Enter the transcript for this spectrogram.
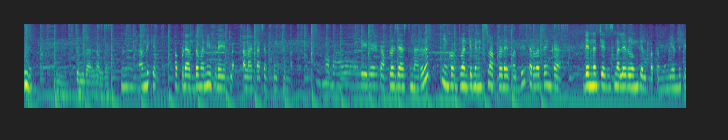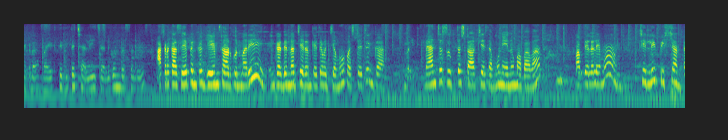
ఉమ్, కింద దారి కాదు కదా. అందుకే అప్పుడు వేద్దామని ఇప్పుడే ఇట్లా అలా కాసేపు కూర్చున్నా. మా బావ వీడియో అయితే అప్లోడ్ చేస్తున్నారు. ఇంకొక ట్వంటీ మినిట్స్లో అప్లోడ్ అయిపోద్ది. తర్వాత ఇంకా డిన్నర్ చేసేసి మళ్ళీ రూమ్కి వెళ్ళిపోతాం. ఎందుకు ఇక్కడ బయట తిరిగితే చలి చలిగా ఉంది అసలు. అక్కడ కాసేపు ఇంకా గేమ్స్ ఆడుకుని మరి ఇంకా డిన్నర్ చేయడానికి అయితే వచ్చాము. ఫస్ట్ అయితే ఇంకా మ్యాంచో సూప్తో స్టార్ట్ చేసాము. నేను మా బావ మా పిల్లలేమో చిల్లీ ఫిష్ అంట.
